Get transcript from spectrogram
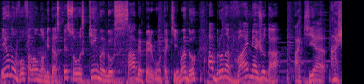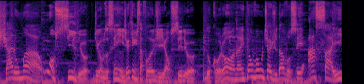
Eu não vou falar o nome das pessoas, quem mandou sabe a pergunta que mandou, a Bruna vai me ajudar aqui a achar uma, um auxílio, digamos assim, já que a gente tá falando de auxílio do corona, então vamos te ajudar você a sair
